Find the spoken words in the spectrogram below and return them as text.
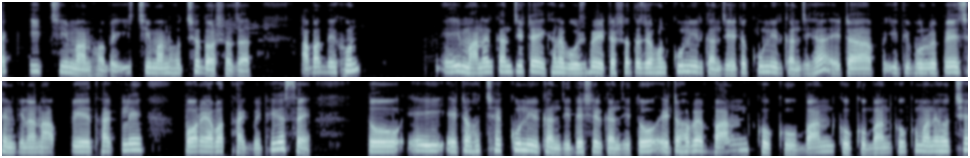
এক ইচি মান হবে। ইচি মান হচ্ছে দশ হাজার। আবার দেখুন এই মানের কাঞ্জিটা এখানে বসবে, এটার সাথে যখন কুনির কাঞ্জি এটা কুনির কাঞ্জি হ্যাঁ? এটা ইতিপূর্বে পেয়েছেন কিনা না পেয়ে থাকলে পরে আবার থাকবে, ঠিক আছে? তো এই এটা হচ্ছে কুনির কাঞ্জি দেশের কাঞ্জি তো এটা হবে বান কুকু বান কুকু বান কুকু মানে হচ্ছে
